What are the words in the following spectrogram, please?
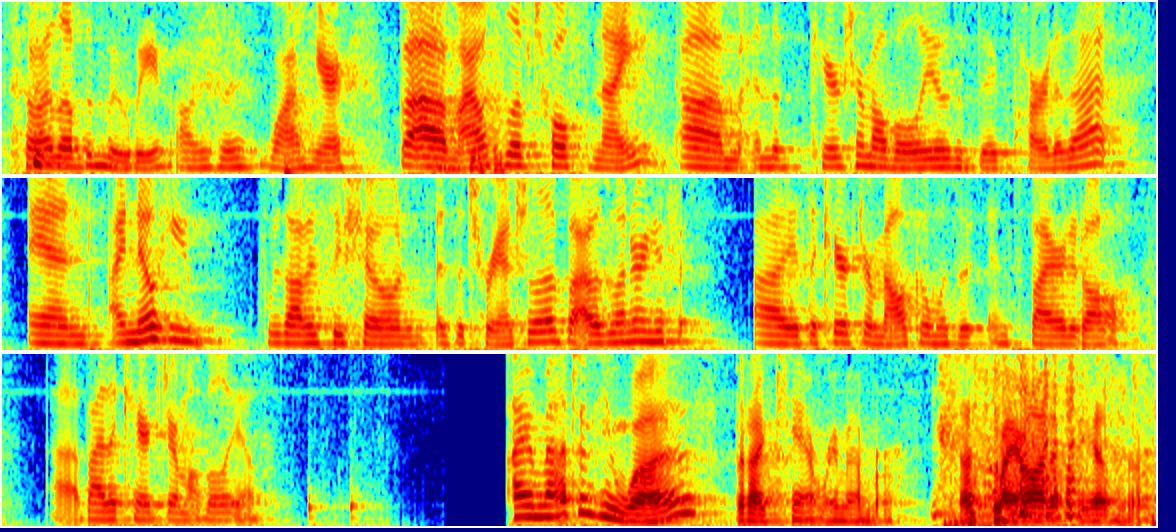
so I love the movie, obviously, why I'm here. But um, I also love Twelfth Night, um, and the character Malvolio is a big part of that. And I know he was obviously shown as the tarantula, but I was wondering if uh, the character Malcolm was inspired at all uh, by the character Malvolio? I imagine he was, but I can't remember. That's my honest answer.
